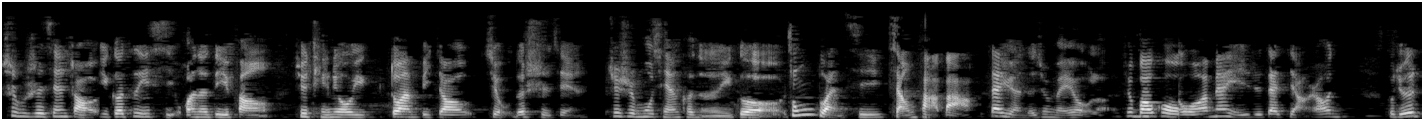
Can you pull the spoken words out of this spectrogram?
是不是先找一个自己喜欢的地方去停留一段比较久的时间？这是目前可能一个中短期想法吧，再远的就没有了。就包括我阿喵也一直在讲，然后我觉得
